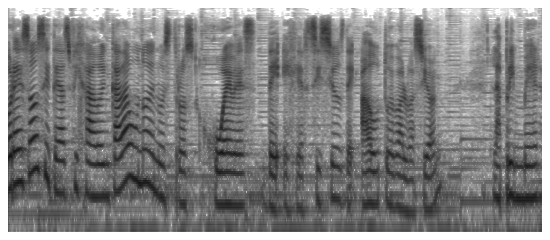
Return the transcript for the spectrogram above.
Por eso, si te has fijado en cada uno de nuestros jueves de ejercicios de autoevaluación, la primera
